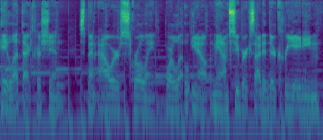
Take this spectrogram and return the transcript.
hey, let that Christian spend hours scrolling or you know man i'm super excited they're creating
